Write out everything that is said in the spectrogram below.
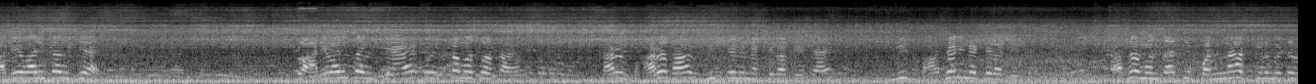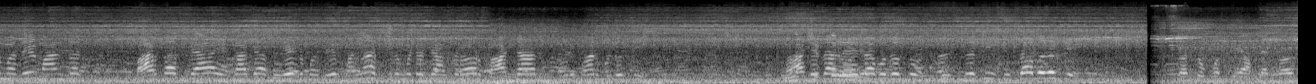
आणेवारीचा विषय आहे. जो आणेवारीचा विषय आहे तो इतका महत्त्वाचा आहे. कारण भारत हा विविधतेने नटलेला देश आहे विविध भाषांनी नटलेला देश आहे. असं म्हणतात की पन्नास किलोमीटरमध्ये माणसं भारतातल्या एखाद्या स्टेटमध्ये पन्नास किलोमीटरच्या अंतरावर भाषा थोडीफार बदलते भाषेचा लहजा बदलतो संस्कृती सुद्धा बदलते. तत्वपत्ती आपल्या करून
